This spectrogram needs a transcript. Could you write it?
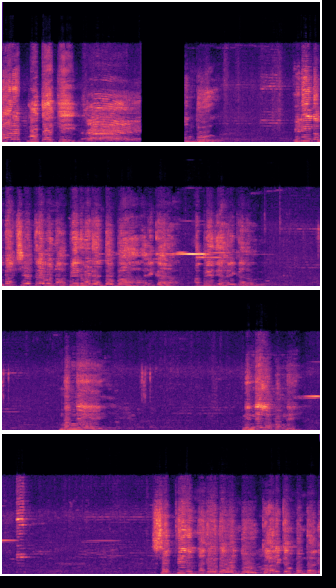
ಭಾರತ್ ಮಾತಾ ಕಿ ಒಂದು ಇಡೀ ನಮ್ಮ ಕ್ಷೇತ್ರವನ್ನು ಅಭಿವೃದ್ಧಿ ಮಾಡಿದಂತ ಒಬ್ಬ ಹರಿಕಾರ, ಅಭಿವೃದ್ಧಿ ಹರಿಕಾರ ಅವರು. ಮೊನ್ನೆ, ನಿನ್ನೆಲ್ಲ ಮೊನ್ನೆ ಶಕ್ತಿ ನಗರದ ಒಂದು ಕಾರ್ಯಕ್ರಮ ಬಂದಾಗ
